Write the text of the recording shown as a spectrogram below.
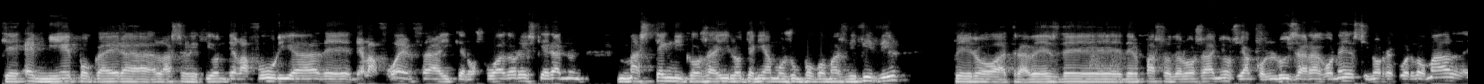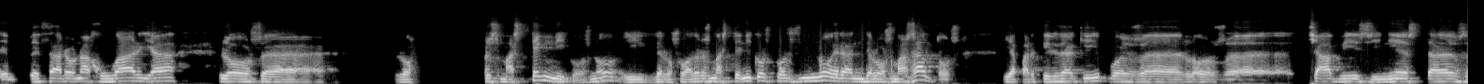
que en mi época era la selección de la furia, de, de la fuerza, y que los jugadores que eran más técnicos ahí lo teníamos un poco más difícil, pero a través del paso de los años, ya con Luis Aragonés, si no recuerdo mal, empezaron a jugar ya los, eh, los más técnicos, ¿no? Y de los jugadores más técnicos, pues no eran de los más altos. Y a partir de aquí, pues eh, los eh, Chavis, Iniestas,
